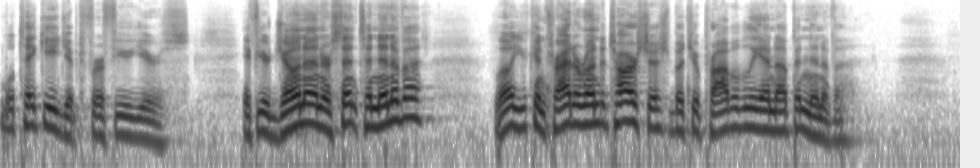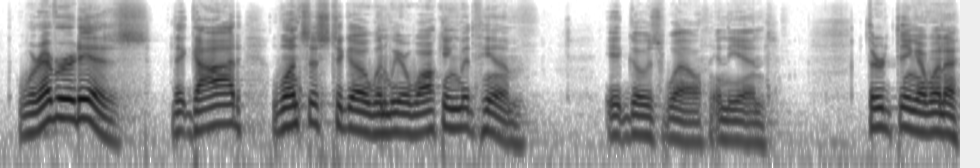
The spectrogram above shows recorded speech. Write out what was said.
we'll take Egypt for a few years. If you're Jonah and are sent to Nineveh, well, you can try to run to Tarshish, but you'll probably end up in Nineveh. Wherever it is that God wants us to go when we are walking with Him, it goes well in the end. Third thing I want to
